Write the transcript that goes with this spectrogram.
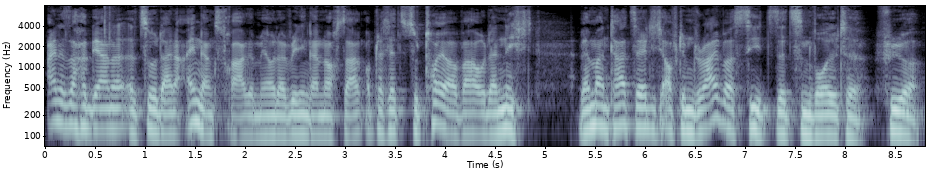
eine Sache gerne äh, zu deiner Eingangsfrage mehr oder weniger noch sagen, ob das jetzt zu teuer war oder nicht. Wenn man tatsächlich auf dem Driver's Seat sitzen wollte für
